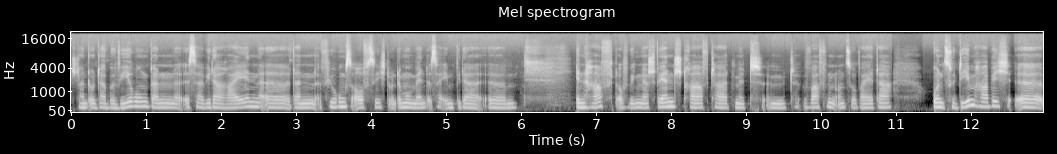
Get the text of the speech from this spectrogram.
stand unter Bewährung. Dann ist er wieder rein, äh, dann Führungsaufsicht und im Moment ist er eben wieder äh, in Haft, auch wegen einer schweren Straftat mit, mit Waffen und so weiter. Und zudem habe ich äh,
